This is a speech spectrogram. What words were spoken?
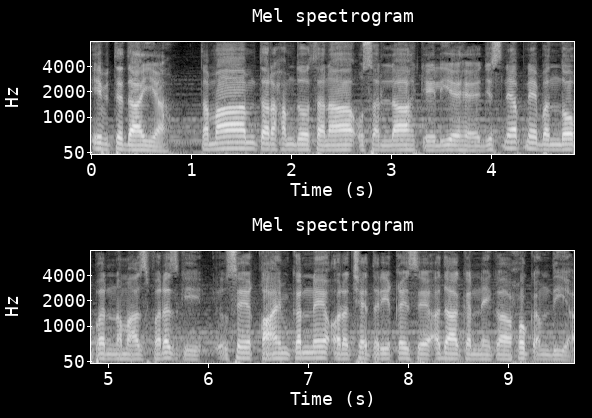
ibtidaiya تمام تر حمد و ثناء اس اللہ کے لیے ہے، جس نے اپنے بندوں پر نماز فرض کی، اسے قائم کرنے اور اچھے طریقے سے ادا کرنے کا حکم دیا۔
